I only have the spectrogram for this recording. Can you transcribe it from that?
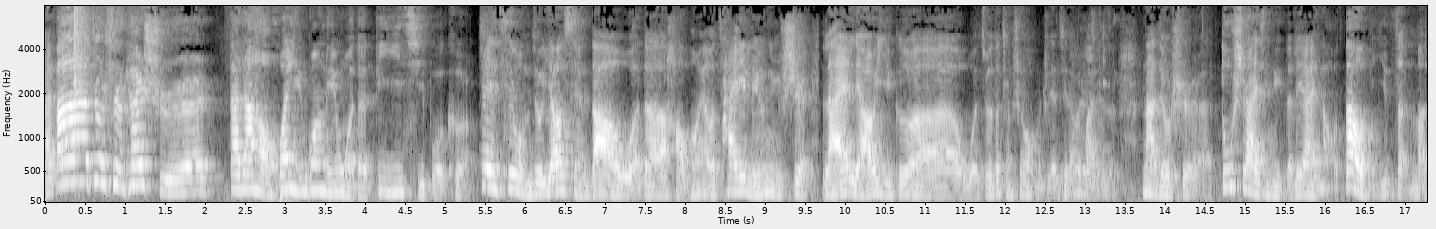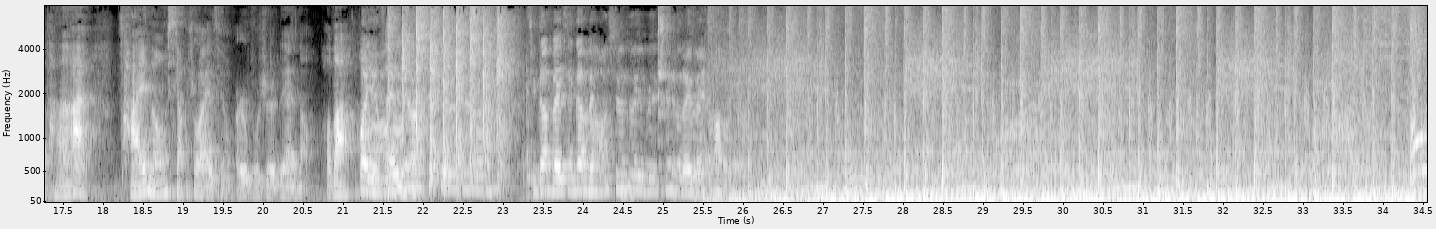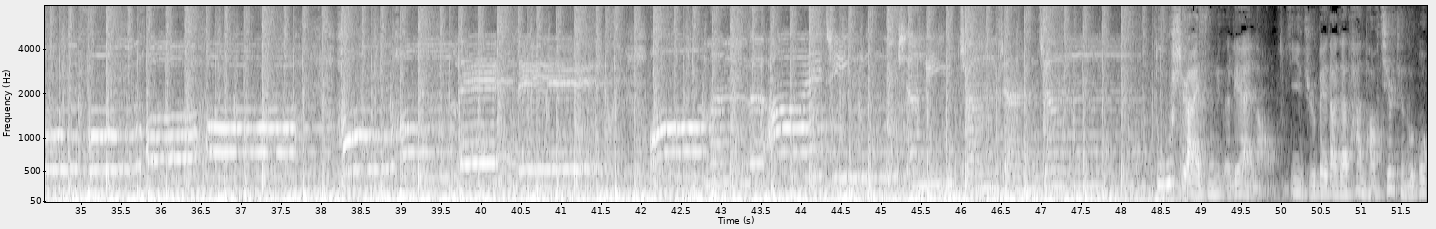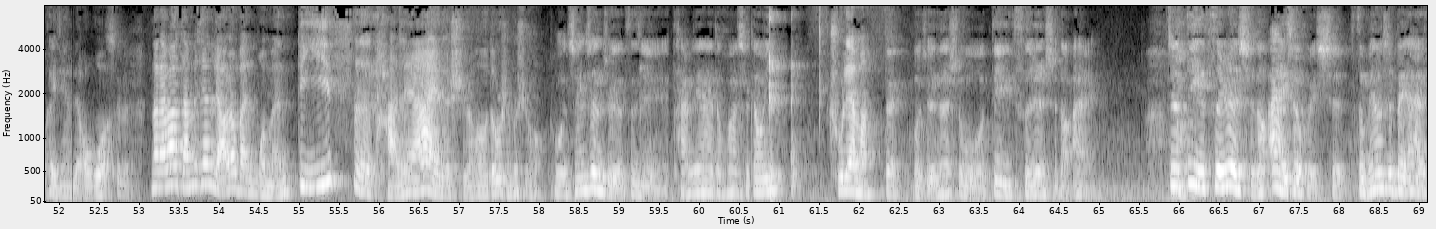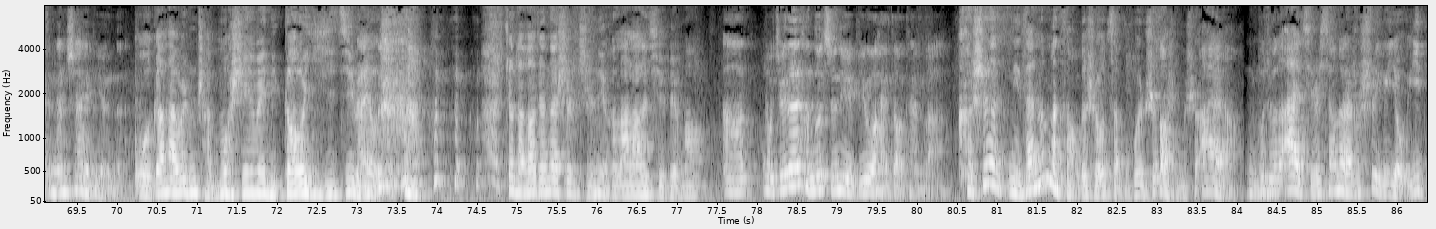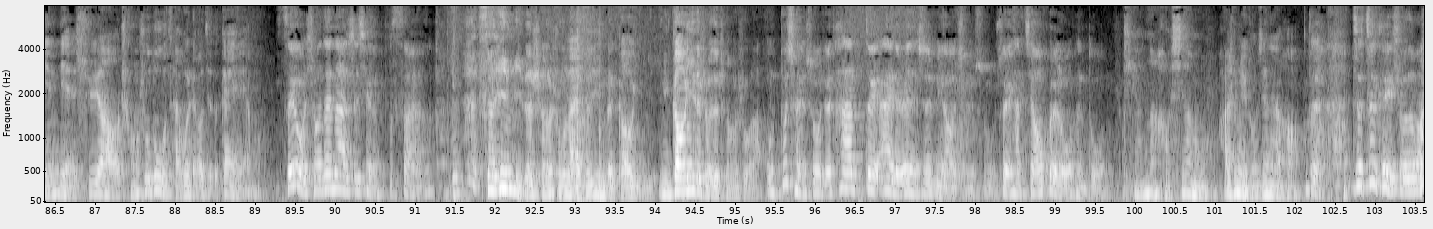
来吧，正式开始。大家好，欢迎光临我的第一期播客。这一期我们就邀请到我的好朋友蔡依林女士来聊一个我觉得挺适合我们之间去聊的话题，那就是都市爱情里的恋爱脑，到底怎么谈爱才能享受爱情，而不是恋爱脑？好吧，欢迎蔡依林，谢谢谢谢。请干杯，先干杯，好，先喝一杯，先喝一杯啊。一直被大家探讨，其实挺多播客已经聊过了。是的，那来吧，咱们先聊聊吧。我们第一次谈恋爱的时候都是什么时候？我真正觉得自己谈恋爱的话是高一，初恋吗？对，我觉得那是我第一次认识到爱，就是第一次认识到爱这回事，怎么样是被爱，怎么样是爱别人的。我刚才为什么沉默？是因为你高一居然有，这难道真的是直女和拉拉的区别吗？啊，我觉得很多直女比我还早谈吧。可是你在那么早的时候，怎么会知道什么是爱啊？你不觉得爱其实相对来说是一个有一点点需要成熟度才会了解的概念吗？所以我说在那之前不算啊，所以你的成熟来自于你的高一，你高一的时候就成熟了。我不成熟，我觉得他对爱的认知比较成熟，所以他教会了我很多。天哪，好羡慕，还是女同性恋好？对，这这可以说的吗？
